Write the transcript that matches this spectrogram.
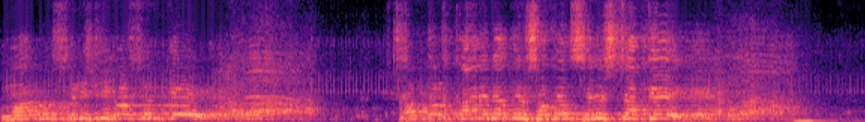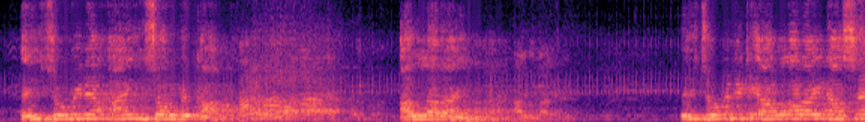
মানুষ সৃষ্টি করছেন কে? সকল কায়নাতের সকল শ্রেষ্ঠাকে এই জমিনে আইন চলবে কার? আল্লাহর আইন। এই জমিনে কি আল্লাহর আইন আছে?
